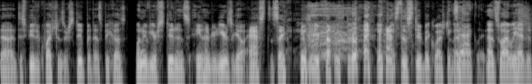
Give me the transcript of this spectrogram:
uh, disputed questions are stupid, that's because one of your students 800 years ago asked the same, one of your fellow students asked this stupid question. Exactly. That's, why we had to,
